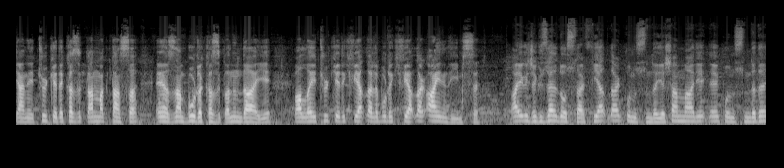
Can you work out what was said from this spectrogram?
Yani Türkiye'de kazıklanmaktansa en azından burada kazıklanın daha iyi. Vallahi Türkiye'deki fiyatlarla buradaki fiyatlar aynı diyeyim size. Ayrıca güzel dostlar fiyatlar konusunda, yaşam maliyetleri konusunda da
